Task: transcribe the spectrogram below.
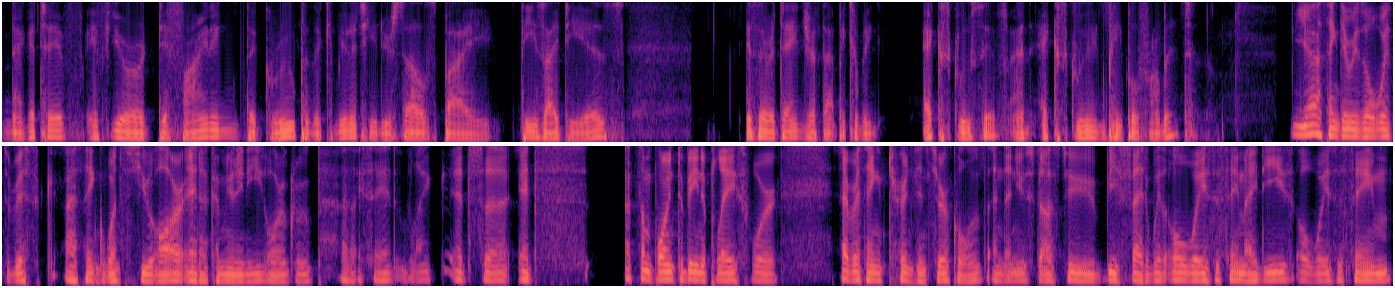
negative if you're defining the group and the community and yourselves by these ideas? Is there a danger of that becoming exclusive and excluding people from it? Yeah, I think there is always the risk. I think once you are in a community or a group, as I said, like it's uh, it's at some point to be in a place where everything turns in circles and then you start to be fed with always the same ideas, always the same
